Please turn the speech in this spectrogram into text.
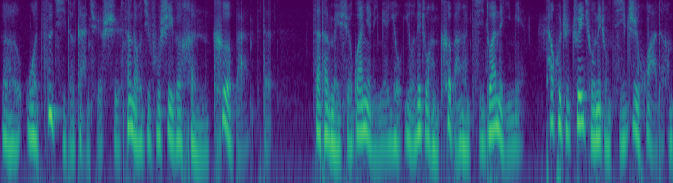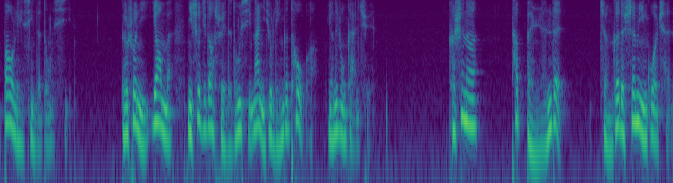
呃，我自己的感觉是，三岛由纪夫是一个很刻板的，在他的美学观念里面有有那种很刻板、很极端的一面，他会去追求那种极致化的、很暴烈性的东西。比如说，你要么你涉及到水的东西，那你就淋个透啊，有那种感觉。可是呢，他本人的整个的生命过程。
